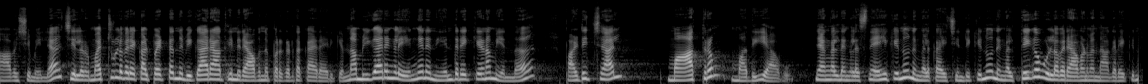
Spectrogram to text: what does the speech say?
ആവശ്യമില്ല. ചിലർ മറ്റുള്ളവരെക്കാൾ പെട്ടെന്ന് വികാരാധീനരാവുന്ന പ്രകൃതക്കാരായിരിക്കും. നാം വികാരങ്ങളെ എങ്ങനെ നിയന്ത്രിക്കണം എന്ന് പഠിച്ചാൽ മാത്രം മതിയാവും ഞങ്ങൾ നിങ്ങളെ സ്നേഹിക്കുന്നു നിങ്ങൾക്കായി ചിന്തിക്കുന്നു നിങ്ങൾ തികവുള്ളവരാവണമെന്ന് ആഗ്രഹിക്കുന്നു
